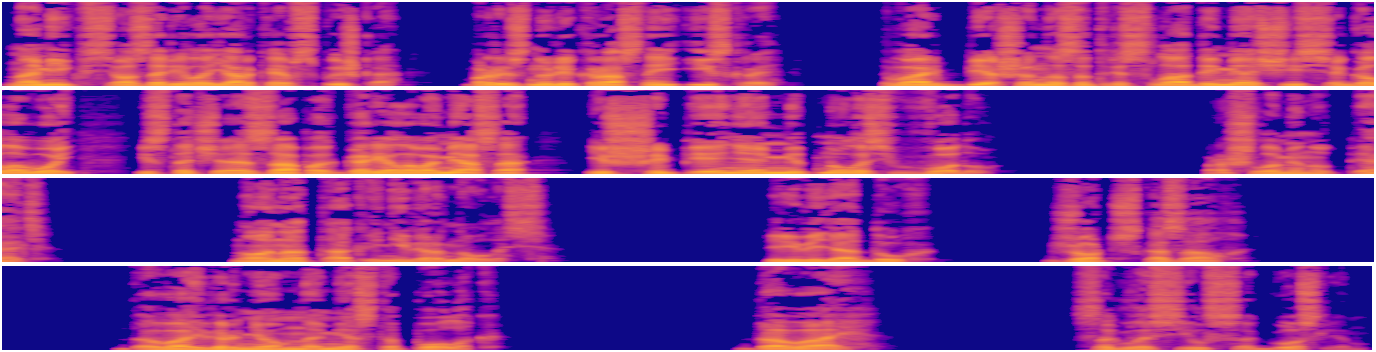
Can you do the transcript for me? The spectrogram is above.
На миг все озарила яркая вспышка, брызнули красные искры. Тварь бешено затрясла дымящейся головой, источая запах горелого мяса, и с шипением метнулась в воду. Прошло минут пять, но она так и не вернулась. Переведя дух, Джордж сказал, «Давай вернем на место полок». «Давай», — согласился Гослинг.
